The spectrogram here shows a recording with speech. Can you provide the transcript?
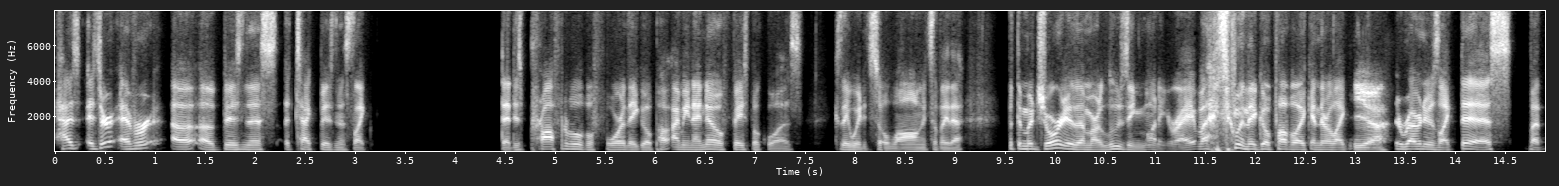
has is there ever a, a, business, a tech business like that is profitable before they go public? I mean, I know Facebook was because they waited so long and stuff like that, but the majority of them are losing money, right? But when they go public and they're like, yeah, their revenue is like this, but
